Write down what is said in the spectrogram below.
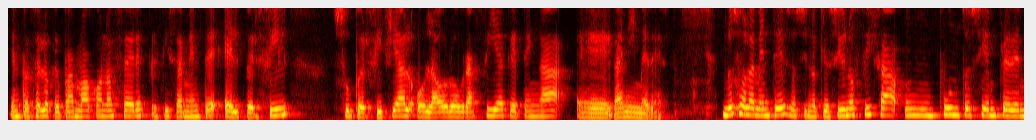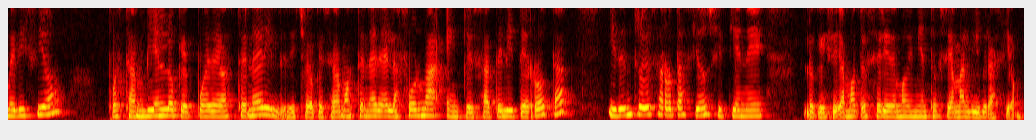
Entonces lo que vamos a conocer es precisamente el perfil superficial o la orografía que tenga eh, Ganímedes. No solamente eso, sino que si uno fija un punto siempre de medición, pues también lo que puede obtener, y de hecho lo que se va a obtener es la forma en que el satélite rota y dentro de esa rotación si tiene lo que se llama otra serie de movimientos que se llama libración.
